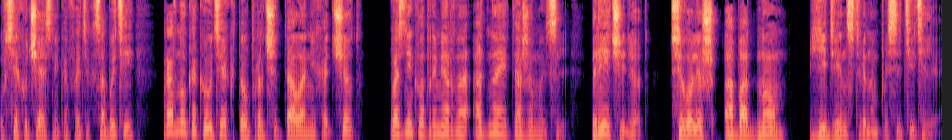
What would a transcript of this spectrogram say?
У всех участников этих событий, равно как и у тех, кто прочитал о них отчет, возникла примерно одна и та же мысль. Речь идет всего лишь об одном единственном посетителе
